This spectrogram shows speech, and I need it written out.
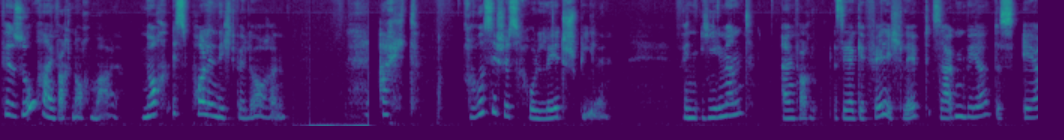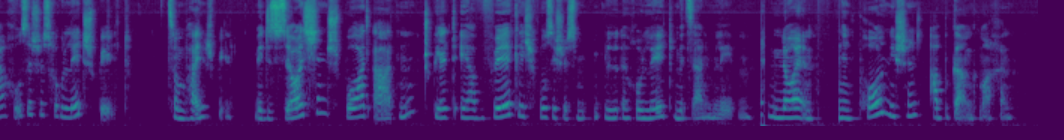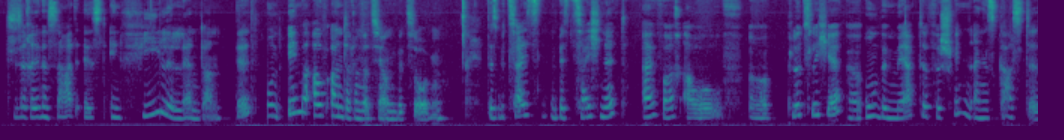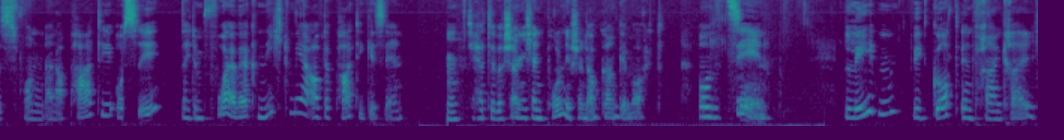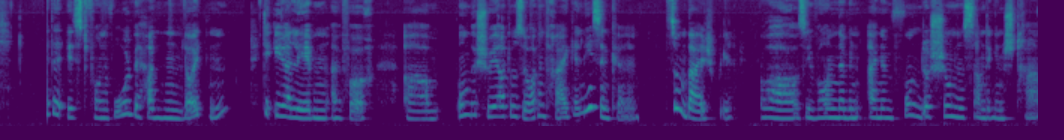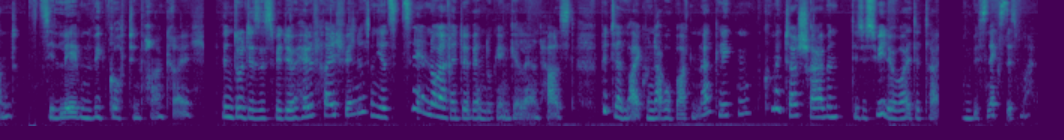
Versuch einfach nochmal. Noch ist Pollen nicht verloren. 8. Russisches Roulette spielen. Wenn jemand einfach sehr gefährlich lebt, sagen wir, dass er russisches Roulette spielt. Zum Beispiel. Mit solchen Sportarten spielt er wirklich russisches Roulette mit seinem Leben. 9. Einen polnischen Abgang machen. Diese Redensart ist in vielen Ländern und immer auf andere Nationen bezogen. Das bezeichnet einfach auf äh, plötzliche, äh, unbemerkte Verschwinden eines Gastes von einer Party oder sie seit dem Feuerwerk nicht mehr auf der Party gesehen. Hm. Sie hätte wahrscheinlich einen polnischen Abgang gemacht. Und 10. Leben wie Gott in Frankreich. Rede ist von wohlbehaltenen Leuten, die ihr Leben einfach ähm, unbeschwert und sorgenfrei genießen können. Zum Beispiel, wow, sie wohnen neben einem wunderschönen sandigen Strand. Sie leben wie Gott in Frankreich. Wenn du dieses Video hilfreich findest und jetzt 10 neue Redewendungen gelernt hast, bitte Like und Abo-Button anklicken, Kommentar schreiben, dieses Video weiterteilen und bis nächstes Mal.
